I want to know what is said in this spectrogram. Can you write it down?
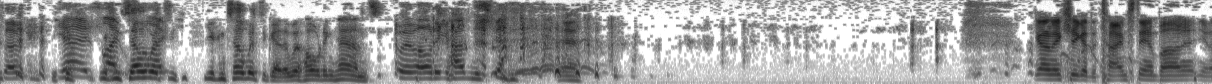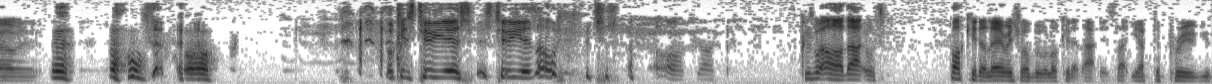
So yeah, it's You like, can tell we're like t- you can tell we're together. We're holding hands. we're holding hands. Yeah. Yeah. Gotta make sure you got the timestamp on it. You know. oh, oh. Look, it's two years. It's two years old. Which is, oh god. Because oh, that was fucking hilarious when we were looking at that. It's like you have to prove you.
